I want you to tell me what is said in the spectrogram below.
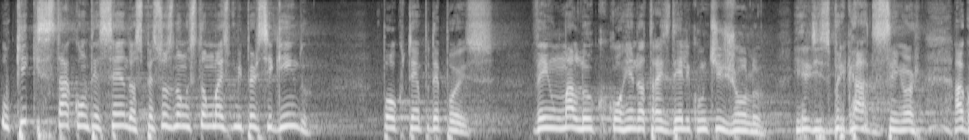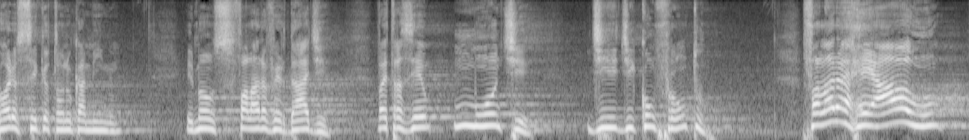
O que, que está acontecendo? As pessoas não estão mais me perseguindo. Pouco tempo depois, vem um maluco correndo atrás dele com um tijolo. E ele diz: Obrigado, Senhor, agora eu sei que eu estou no caminho. Irmãos, falar a verdade vai trazer um monte de, de confronto. Falar a real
